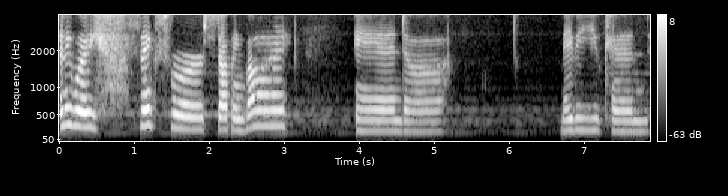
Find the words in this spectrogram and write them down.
Anyway, thanks for stopping by and uh, maybe you can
